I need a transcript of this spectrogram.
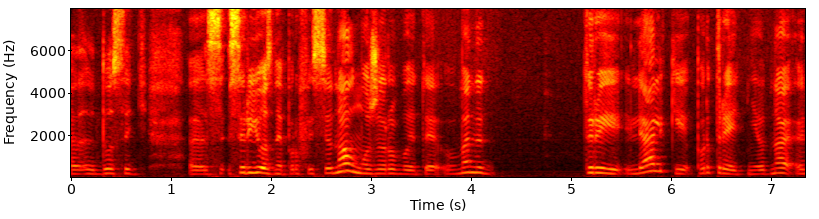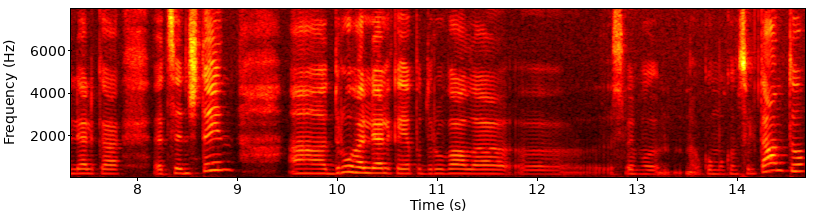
е, досить е, серйозний професіонал може робити. В мене три ляльки портретні. Одна лялька це Ейнштейн, а друга лялька я подарувала е, своєму науковому консультанту.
